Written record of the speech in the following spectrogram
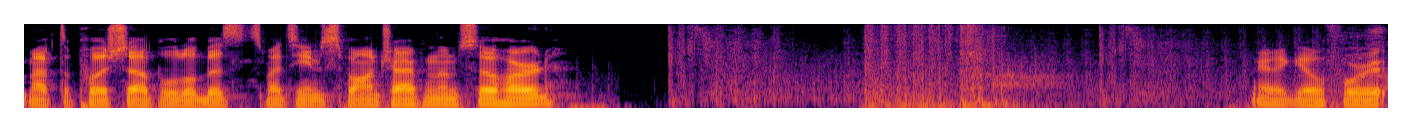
gonna have to push up a little bit since my team's spawn trapping them so hard. I gotta go for it.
